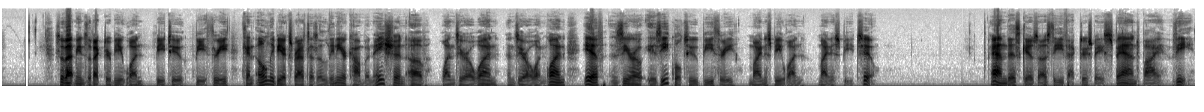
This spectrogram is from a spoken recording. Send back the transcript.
So that means the vector b1, b2, b3 can only be expressed as a linear combination of 1, 0, 1 and 0, 1, 1 if 0 is equal to b3 minus b1 minus b2. And this gives us the vector space spanned by v.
